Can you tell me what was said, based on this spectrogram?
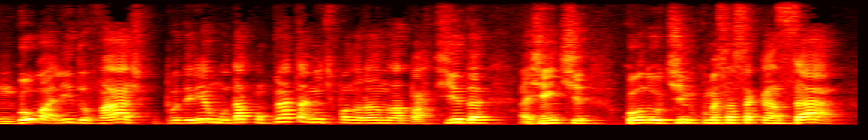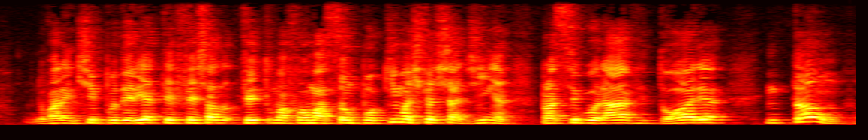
Um gol ali do Vasco poderia mudar completamente o panorama da partida. A gente, quando o time começasse a cansar, o Valentim poderia ter fechado, feito uma formação um pouquinho mais fechadinha para segurar a vitória. Então,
